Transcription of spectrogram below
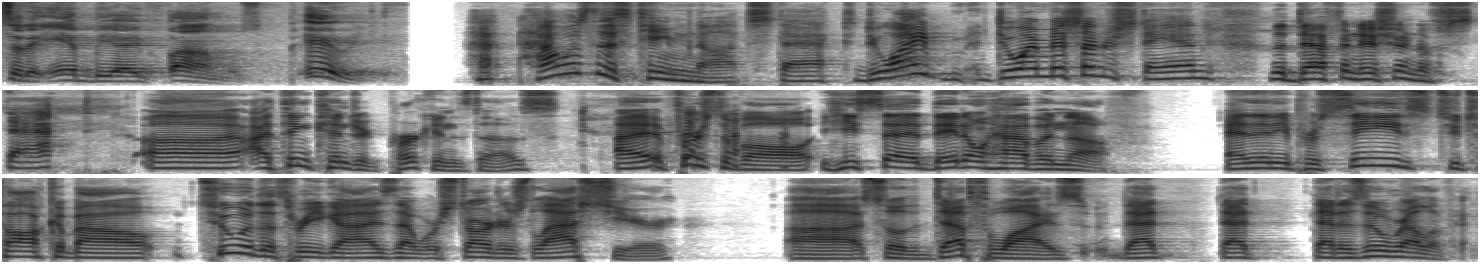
to the NBA Finals. Period. H- How is this team not stacked? Do I do I misunderstand the definition of stacked? Uh, I think Kendrick Perkins does. I, first of all, he said they don't have enough. And then he proceeds to talk about two of the three guys that were starters last year. Uh, so the depth wise, that that that is irrelevant.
